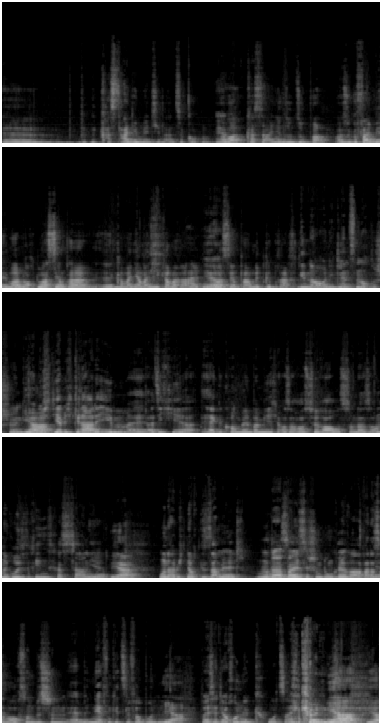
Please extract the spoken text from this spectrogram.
äh, Kastanienmännchen anzugucken. Ja. Aber Kastanien sind super. Also gefallen mir immer noch. Du hast ja ein paar, äh, kann man ja mal in die Kamera halten, Ja. du hast ja ein paar mitgebracht. Genau, die glänzen auch so schön. Die Ja. habe ich, hab ich gerade eben, äh, als ich hierher gekommen bin, bei mir ich aus der Haustür raus und da ist auch eine große Riesenkastanie. Ja. Und da habe ich noch gesammelt. Und da, weil es ja schon dunkel war, war das Ja. aber auch so ein bisschen äh, mit Nervenkitzel verbunden. Ja. Weil es hätte ja auch Hundekot sein können. Ja, Also, ja.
